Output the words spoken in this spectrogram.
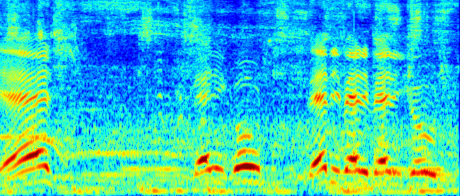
Yes. Very good. Very, very, very good.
